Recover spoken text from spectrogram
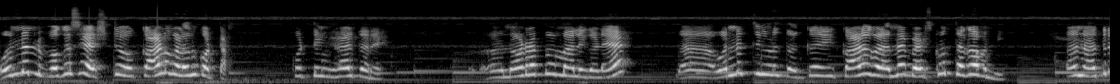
ಒಂದೊಂದು ಬೊಗಸೆ ಅಷ್ಟು ಕಾಳುಗಳನ್ನು ಕೊಟ್ಟ. ಕೊಟ್ಟಿಂಗ್ ಹೇಳ್ತಾರೆ ನೋಡ್ರಪ್ಪ ಮಾಲಿಗಳೇ ಒಂದು ತಿಂಗಳ ತನಕ ಈ ಕಾಳುಗಳನ್ನ ಬೆಳೆಸ್ಕೊಂಡು ತಗೊಬನ್ನಿ ನಾನು ಅದ್ರ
